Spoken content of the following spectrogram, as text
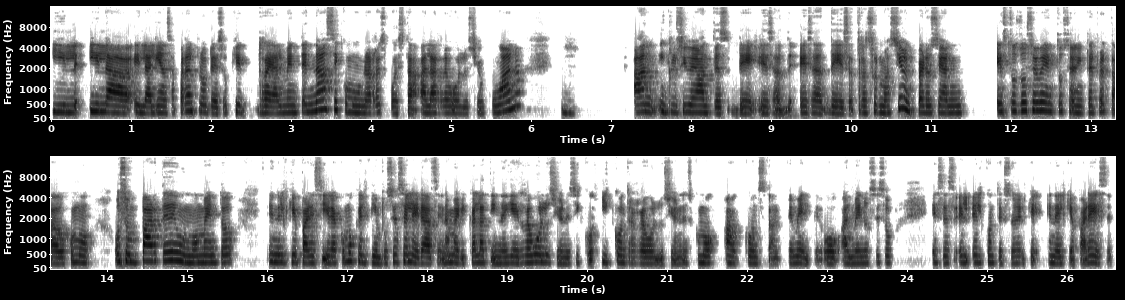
y, y la, la, Alianza para el Progreso, que realmente nace como una respuesta a la Revolución cubana, inclusive antes de esa, de esa, de esa transformación, pero se han, estos dos eventos se han interpretado como, o son parte de un momento en el que pareciera como que el tiempo se acelerase en América Latina y hay revoluciones y, y contrarrevoluciones como ah, constantemente, o al menos eso, ese es el, contexto en el, que, en el que aparecen.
